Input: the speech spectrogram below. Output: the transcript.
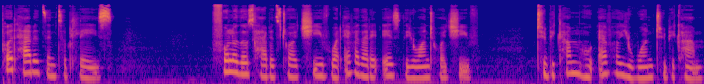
Put habits into place. Follow those habits to achieve whatever that it is that you want to achieve, to become whoever you want to become.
